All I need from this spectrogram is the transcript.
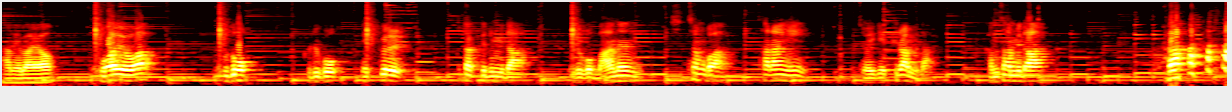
다음에 봐요. 좋아요와 구독 그리고 댓글 부탁드립니다. 그리고 많은 시청과 사랑이 저에게 필요합니다. 감사합니다.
